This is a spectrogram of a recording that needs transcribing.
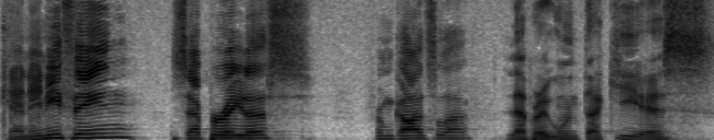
Can anything separate us from God's love? la pregunta aquí es,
